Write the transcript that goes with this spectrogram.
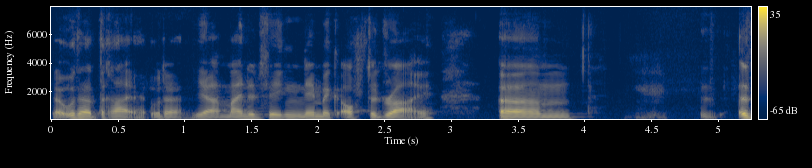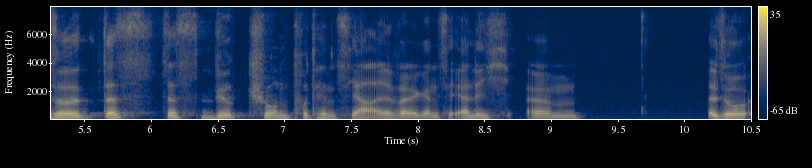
oder drei, oder ja, meinetwegen Namek of the Dry. Ähm, also das, das birgt schon Potenzial, weil ganz ehrlich, ähm, also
